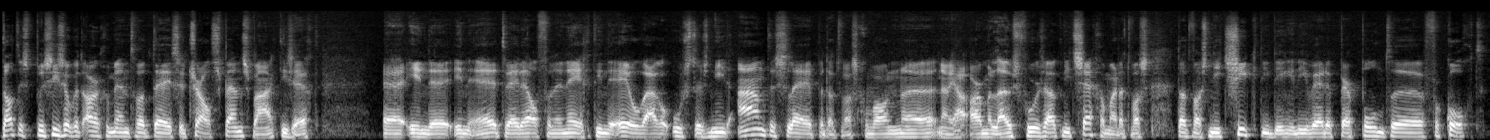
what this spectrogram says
dat is precies ook het argument wat deze Charles Spence maakt. Die zegt. Eh, in de in de tweede helft van de 19e eeuw waren oesters niet aan te slepen. Dat was gewoon, eh, nou ja, arme luisvoer zou ik niet zeggen. Maar dat was, dat was niet chic. Die dingen die werden per pond eh, verkocht.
